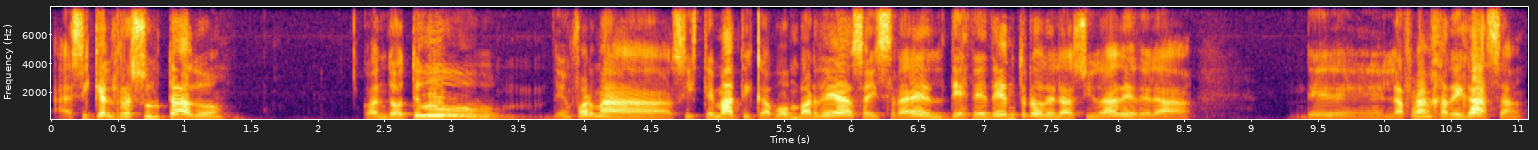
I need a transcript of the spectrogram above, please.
Así que el resultado, cuando tú en forma sistemática bombardeas a Israel desde dentro de las ciudades de la, de la franja de Gaza,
